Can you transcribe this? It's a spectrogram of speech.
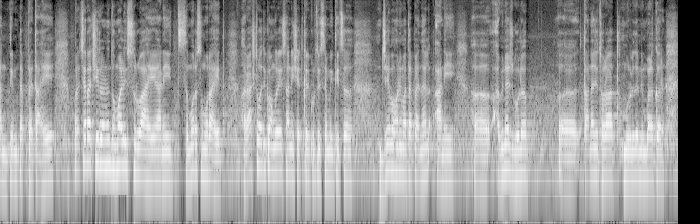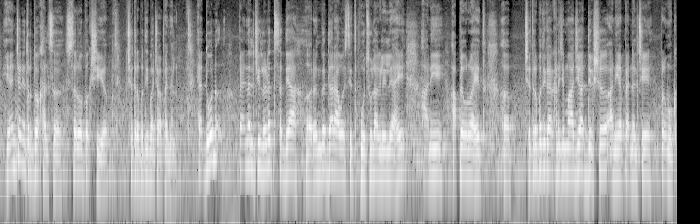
अंतिम टप्प्यात आहे. प्रचाराची रणधुमाळी सुरू आहे आणि समोरसमोर आहेत राष्ट्रवादी काँग्रेस आणि शेतकरी कृती समितीचं जय भवानी माता पॅनल आणि अविनाश घोलप तानाजी थोरात मुरलीधर निंबाळकर यांच्या नेतृत्वाखालचं सर्वपक्षीय छत्रपती बचाव पॅनल. ह्या दोन पॅनलची लढत सध्या रंगतदार अवस्थेत पोचू लागलेली आहे आणि आपल्याबरोबर आहेत छत्रपती कारखान्याचे माजी अध्यक्ष आणि या पॅनलचे प्रमुख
